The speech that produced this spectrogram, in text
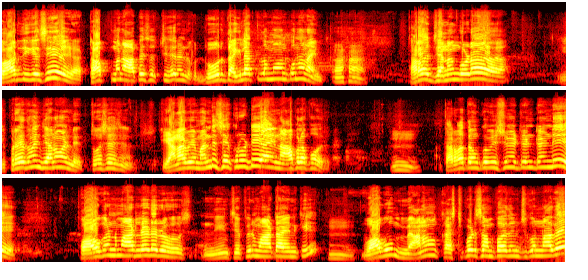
కారు దిగేసి టాప్ మన ఆపేసి వచ్చేసారండి. డోర్ తగిలేస్తుందేమో అనుకున్నాను ఆయన. తర్వాత జనం కూడా విపరీతమైన జనం అండి తోసేసి ఎనభై మంది సెక్యూరిటీ ఆయన ఆపలేకపోయారు. ఉమ్. తర్వాత ఇంకో విషయం ఏంటంటే పావుగంట మాట్లాడారు. నేను చెప్పిన మాట ఆయనకి. బాబు మనం కష్టపడి సంపాదించుకున్నదే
